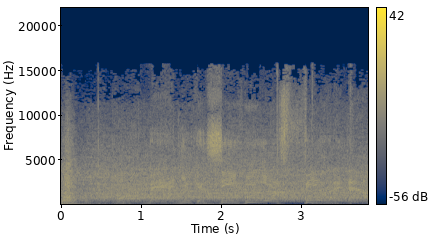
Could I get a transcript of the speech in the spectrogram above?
Oh, man, you can see he is feeling it now.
